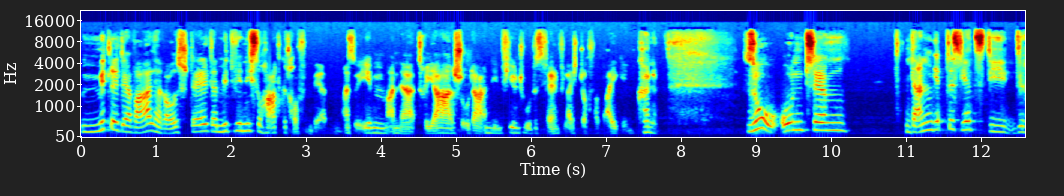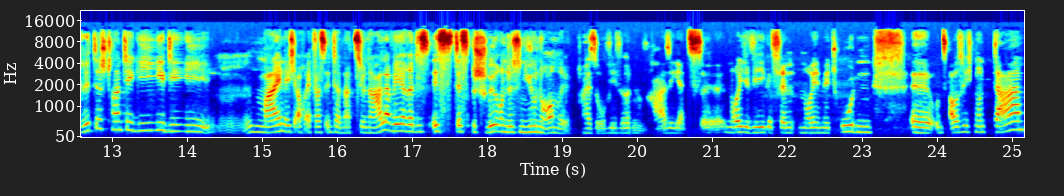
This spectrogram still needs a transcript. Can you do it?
Mittel der Wahl herausstellt, damit wir nicht so hart getroffen werden, also eben an der Triage oder an den vielen Todesfällen vielleicht doch vorbeigehen können. So und ähm, dann gibt es jetzt die dritte Strategie, die meine ich auch etwas internationaler wäre. Das ist das Beschwören des New Normal. Also wir würden quasi jetzt äh, neue Wege finden, neue Methoden äh, uns ausrichten. Und da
